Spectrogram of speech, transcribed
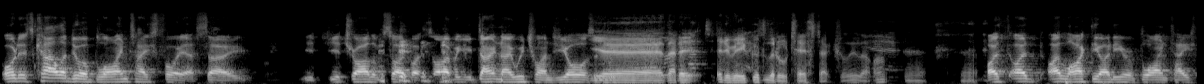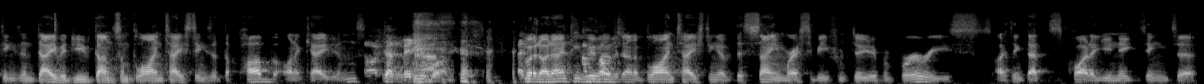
or does Carla do a blind taste for you? So you, you try them side by side, but you don't know which one's yours. yeah, that it, it'd be a good little test actually. That one. Yeah. I, I I like the idea of blind tastings, and Davydd, you've done some blind tastings at the pub on occasions, I've done many of blind tasting. but I don't think we've ever done a blind tasting of the same recipe from two different breweries. I think that's quite a unique thing to.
